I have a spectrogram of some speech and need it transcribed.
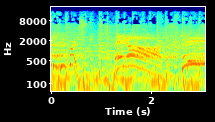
Introducing first, they are the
